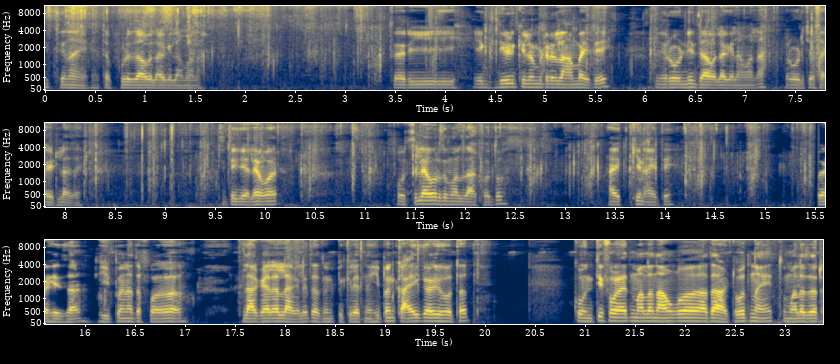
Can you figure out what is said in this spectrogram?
इथे नाही आता पुढे जावं लागेल आम्हाला. तरी एक दीड किलोमीटर लांब आहे ते. आणि रोडनीच जावं लागेल आम्हाला रोडच्या साईडलाच आहे. तिथे गेल्यावर पोचल्यावर तुम्हाला दाखवतो. आहेत की नाही ते. हे झाड ही पण आता फळं लागायला लागलेत अजून पिकलेत नाही. ही पण काही काळी होतात. कोणती फळं आहेत मला नाव आता आठवत नाही. तुम्हाला जर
